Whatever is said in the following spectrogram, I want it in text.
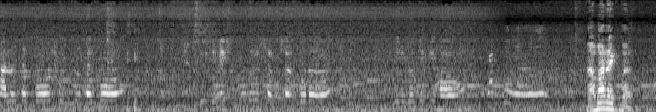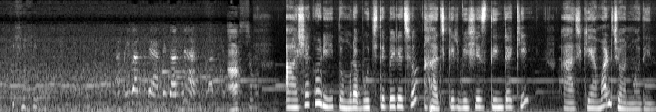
ভালো থাকো আবার একবার। আশা করি তোমরা বুঝতে পেরেছ আজকের বিশেষ দিনটা কি। আজকে আমার জন্মদিন।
